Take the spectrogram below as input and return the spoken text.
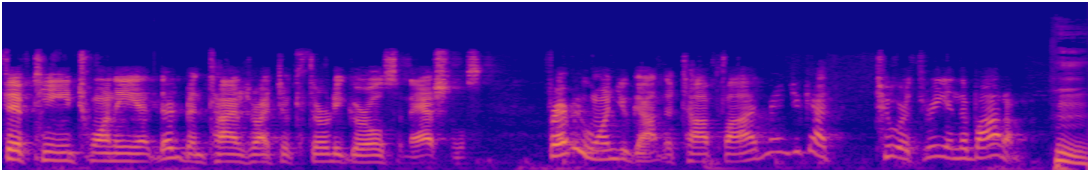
15, 20, there'd been times where I took 30 girls to nationals. For every one you got in the top five, man, you got two or three in the bottom. Hmm.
